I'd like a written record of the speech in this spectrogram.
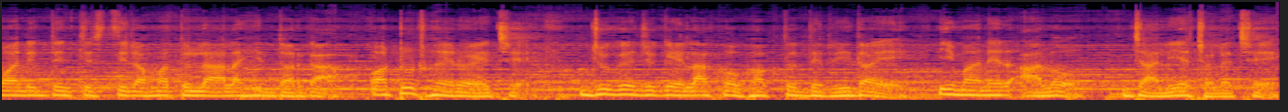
ময়নুদ্দিন চিস্তি রহমাতুল্লাহ আলাহির দরগা অটুট হয়ে রয়েছে। যুগে যুগে লাখো ভক্তদের হৃদয়ে ইমানের আলো জ্বালিয়ে চলেছে।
